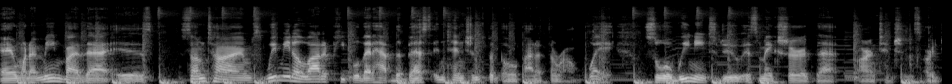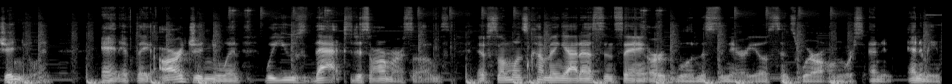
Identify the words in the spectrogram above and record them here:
And what I mean by that is sometimes we meet a lot of people that have the best intentions but go about it the wrong way. So, what we need to do is make sure that our intentions are genuine. And if they are genuine, we use that to disarm ourselves. If someone's coming at us and saying, or well, in this scenario, since we're our own worst enemy,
